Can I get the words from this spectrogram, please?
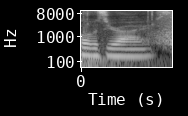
close your eyes.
